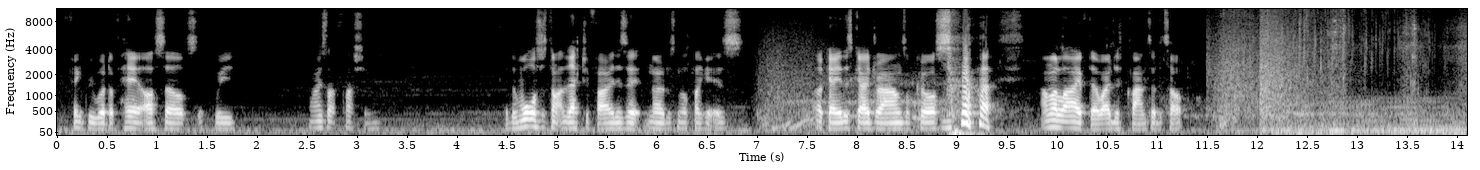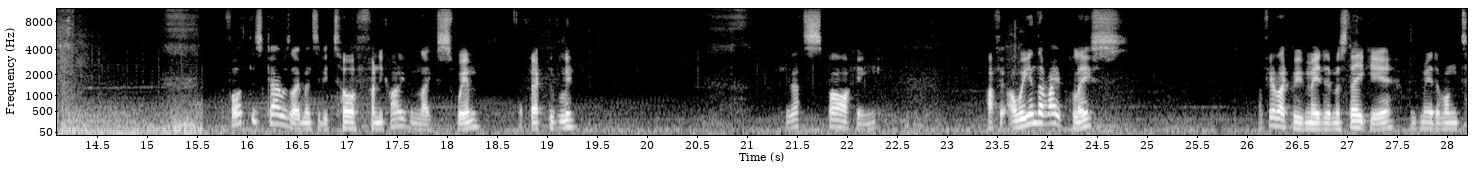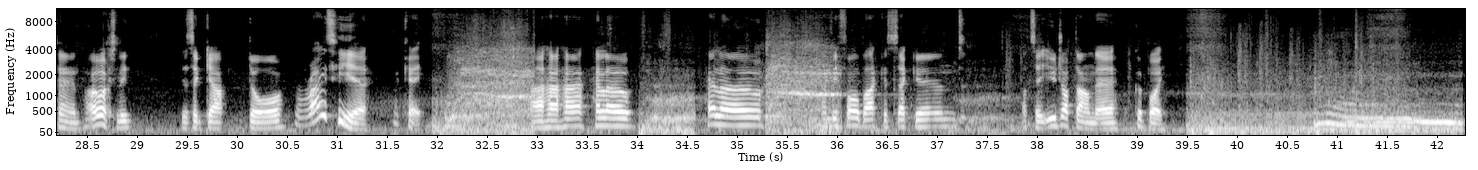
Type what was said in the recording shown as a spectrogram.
I think we would have hurt ourselves if we why is that flashing? The water's not electrified, is it? No, it doesn't look like it is. Okay, this guy drowns, of course. I'm alive, though. I just climbed to the top. I thought this guy was like meant to be tough, and he can't even like swim effectively. Okay, that's sparking. are we in the right place? I feel like we've made a mistake here. We've made a wrong turn. Oh, actually, there's a gap door right here. Okay. Ha ha ha. Hello. Hello. Let me fall back a second. That's it. You drop down there. Good boy.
